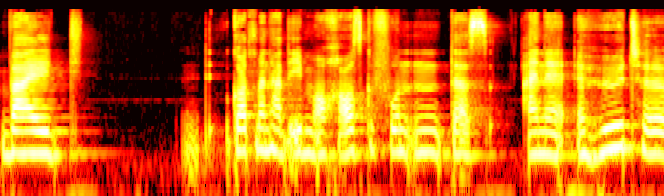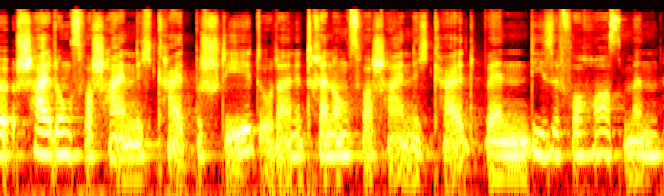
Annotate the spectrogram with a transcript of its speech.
Weil Gottman hat eben auch herausgefunden, dass eine erhöhte Scheidungswahrscheinlichkeit besteht oder eine Trennungswahrscheinlichkeit, wenn diese Four Horsemen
